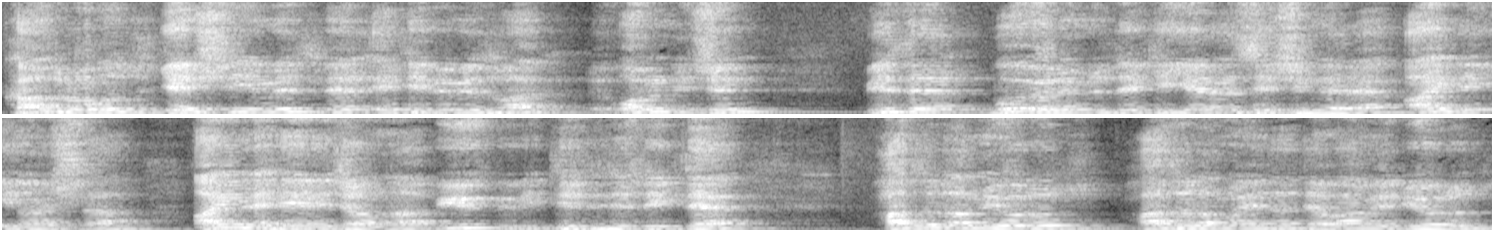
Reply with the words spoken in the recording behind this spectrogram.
kadromuz, gençliğimiz ve ekibimiz var. Onun için bizler bu önümüzdeki yerel seçimlere aynı inançla, aynı heyecanla, büyük bir titizlikle hazırlanıyoruz. Hazırlanmaya da devam ediyoruz.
